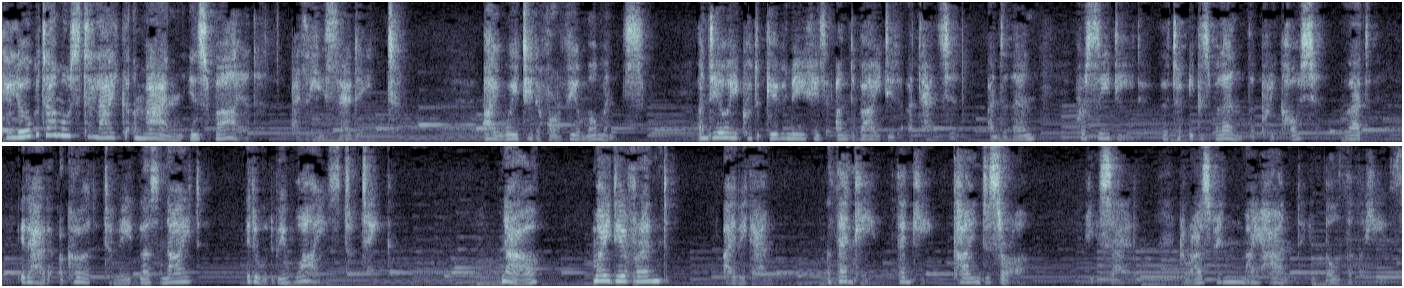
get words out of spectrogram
He looked almost like a man inspired as he said it. I waited for a few moments until he could give me his undivided attention and then proceeded to explain the precaution that it had occurred to me last night it would be wise to take. Now, my dear friend, I began. Thank you, thank you, kind sir, he said, grasping my hand in both of his.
